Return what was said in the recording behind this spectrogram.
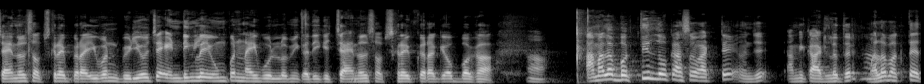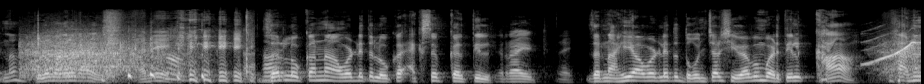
चॅनल सबस्क्राईब करा. इव्हन व्हिडिओच्या एंडिंगला येऊन पण नाही बोललो मी कधी की चॅनल सबस्क्राईब करा किंवा बघा. हा. आम्हाला बघतील लोक असं वाटते म्हणजे आम्ही काढलं तर. मला बघतायत ना. तुला बघायला काय आहे? जर लोकांना आवडले तर लोक ऍक्सेप्ट करतील. राईट जर नाही आवडले तर दोन चार शिव्या पण पडतील. खा. आणि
